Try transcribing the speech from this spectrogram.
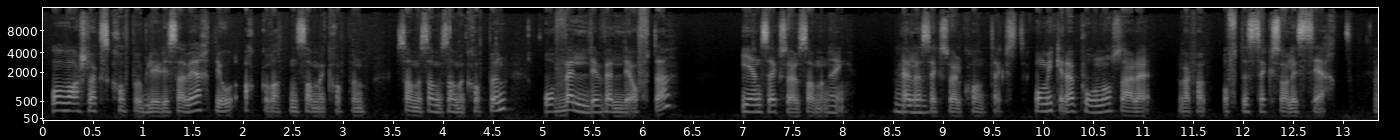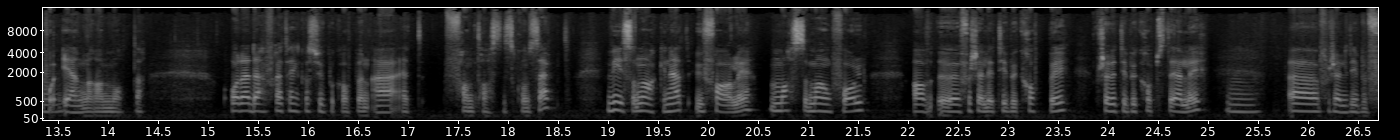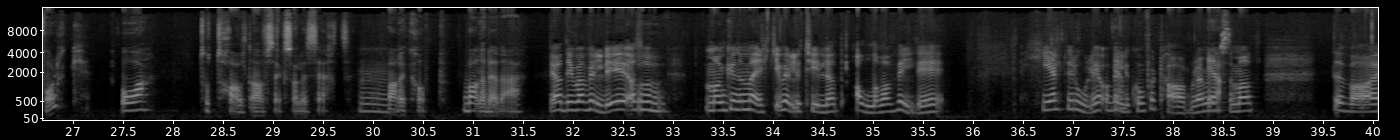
Og hva slags kropper blir de servert? Jo, akkurat den samme kroppen. Samme, samme, samme kroppen. Og veldig, veldig ofte i en seksuell sammenheng. Eller seksuell kontekst. Om ikke det er porno, så er det i hvert fall ofte seksualisert på en eller annen måte. Og det er derfor jeg tenker Superkroppen er et fantastisk konsept. Viser nakenhet, ufarlig, masse mangfold av ø, forskjellige typer kropper, forskjellige typer kroppsdeler, ø, forskjellige typer folk, og totalt avseksualisert. Bare kropp. Bare det det er. Ja, de var veldig altså, Man kunne merke veldig tydelig at alle var veldig helt rolige og veldig komfortable med Ja. liksom at det var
